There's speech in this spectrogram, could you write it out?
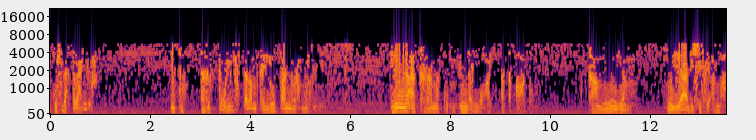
Aku sudah telanjur. Itu tertulis dalam kehidupan orang muslim. Inna akramakum indallahi atqakum. Kamu yang mulia di sisi Allah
